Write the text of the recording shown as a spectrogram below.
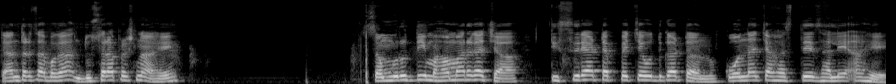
त्यानंतरचा बघा दुसरा प्रश्न आहे. समृद्धी महामार्गाच्या तिसऱ्या टप्प्याचे उद्घाटन कोणाच्या हस्ते झाले आहे?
